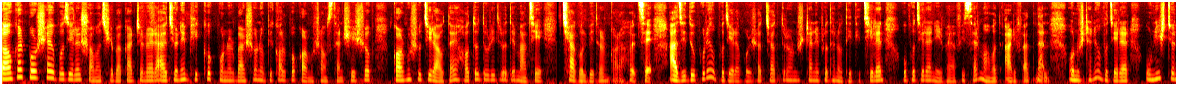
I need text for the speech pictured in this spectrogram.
নওগাঁর পোরশায় উপজেলার সমাজসেবা কার্যালয়ের আয়োজনে ভিক্ষুক পুনর্বাসন ও বিকল্প কর্মসংস্থান শীর্ষক কর্মসূচির আওতায় হতদরিদ্রদের মাঝে ছাগল বিতরণ করা হয়েছে। আজ দুপুরে উপজেলা পরিষদ চত্বর অনুষ্ঠানে প্রধান অতিথি ছিলেন উপজেলা নির্বাহী অফিসার মোহাম্মদ আরিফ আদনান। অনুষ্ঠানে উপজেলার উনিশ জন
